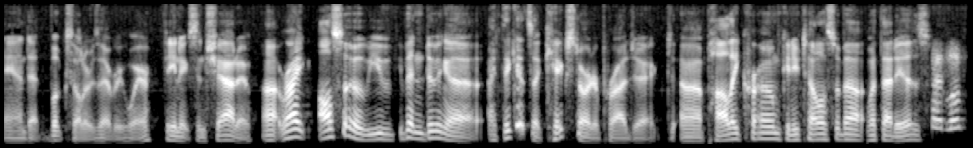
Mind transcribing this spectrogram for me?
and at booksellers everywhere. Phoenix and Shadow. Uh, right. Also, you've been doing a, I think it's a Kickstarter project, uh, Polychrome. Can you tell us about what that is? I'd love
